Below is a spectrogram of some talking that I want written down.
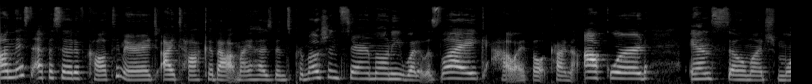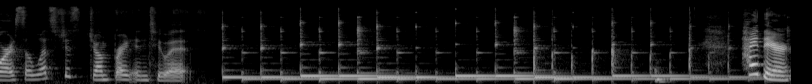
On this episode of Call to Marriage, I talk about my husband's promotion ceremony, what it was like, how I felt kind of awkward, and so much more. So let's just jump right into it. Hi there.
